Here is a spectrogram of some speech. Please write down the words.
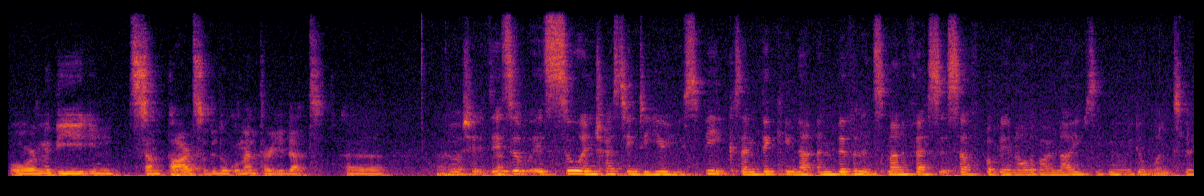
or maybe in some parts of the documentary that. Uh, Gosh, it, it's, so- it's so interesting to hear you speak because I'm thinking that ambivalence manifests itself probably in all of our lives, even though we don't want to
